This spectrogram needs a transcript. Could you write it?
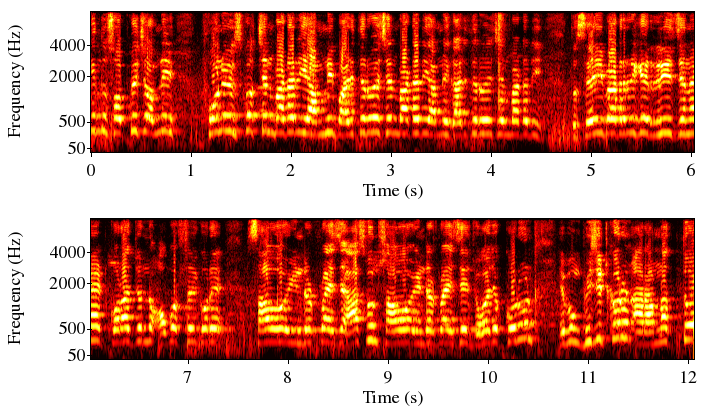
কিন্তু সব কিছু আপনি ফোন ইউজ করছেন ব্যাটারি আপনি বাড়িতে রয়েছেন ব্যাটারি আপনি গাড়িতে রয়েছেন ব্যাটারি তো সেই ব্যাটারিকে রিজেনারেট করার জন্য অবশ্যই করে সাও এন্টারপ্রাইজে আসুন, সাও এন্টারপ্রাইজে যোগাযোগ করুন এবং ভিজিট করুন। আর আপনার তো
